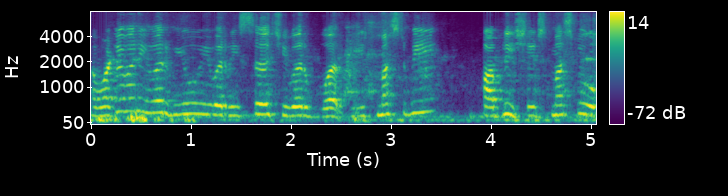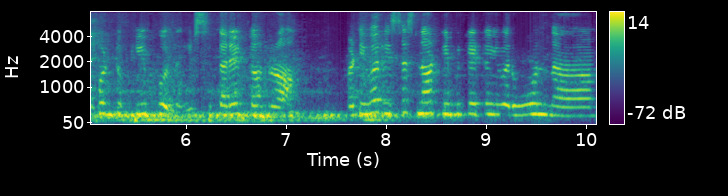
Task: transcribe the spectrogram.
whatever your view, your research, your work, it must be published. It must be open to people. It's correct or wrong. But your research is not limited to your own uh,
